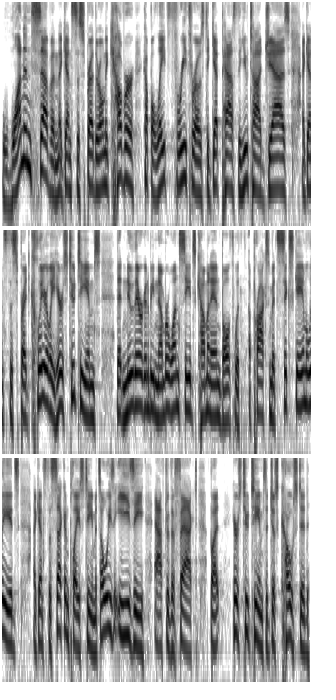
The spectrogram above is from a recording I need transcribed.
one and seven against the spread. They're only cover a couple late free throws to get past the Utah Jazz against the spread. Clearly, here's two teams that knew they were going to be number one seeds coming in, both with approximate six game leads against the second place team. It's always easy after the fact, but here's two teams that just coasted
